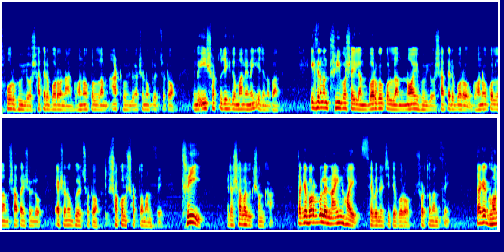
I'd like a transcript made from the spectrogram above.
ফোর হইল, সাতের বড় না, ঘন করলাম, আট হইল, একশো নব্বইয়ের ছোট। কিন্তু এই শর্ত যেহেতু মানে নাই এই জন্য বাদ। এক্সের মান থ্রি বসাইলাম, বর্গ করলাম, নয় হইল, সাতের বড়, ঘন করলাম, সাতাইশ হইল, একশো নব্বইয়ের ছোট। সকল শর্ত মানছে। থ্রি এটা স্বাভাবিক সংখ্যা। তাকে বর্গ করলে নাইন হয় সেভেনের চিতে বড় শর্ত মানছে। তাকে ঘন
